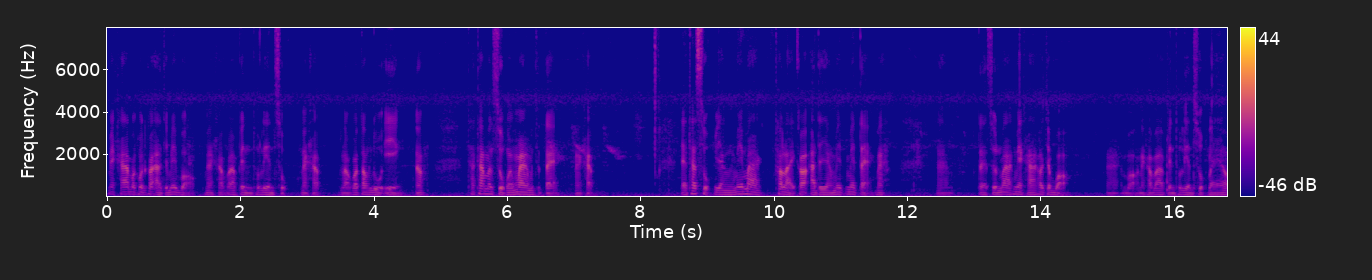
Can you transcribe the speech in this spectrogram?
แม่ค้าบางคนก็อาจจะไม่บอกนะครับ ว่าเป็นทุเรียนสุกนะครับ เราก็ต้องดูเองเนาะถ้าถ้ามันสุกมากๆมันจะแตกนะครับ แต่ถ้าสุกยังไม่มากเท่าไหร่ก็อาจจะยังไม่ไม่แตกนะแต่ส่วนมากแม่ค้าเขาจะบอก บอกนะครับว่าเป็นทุเรียนสุกแล้ว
